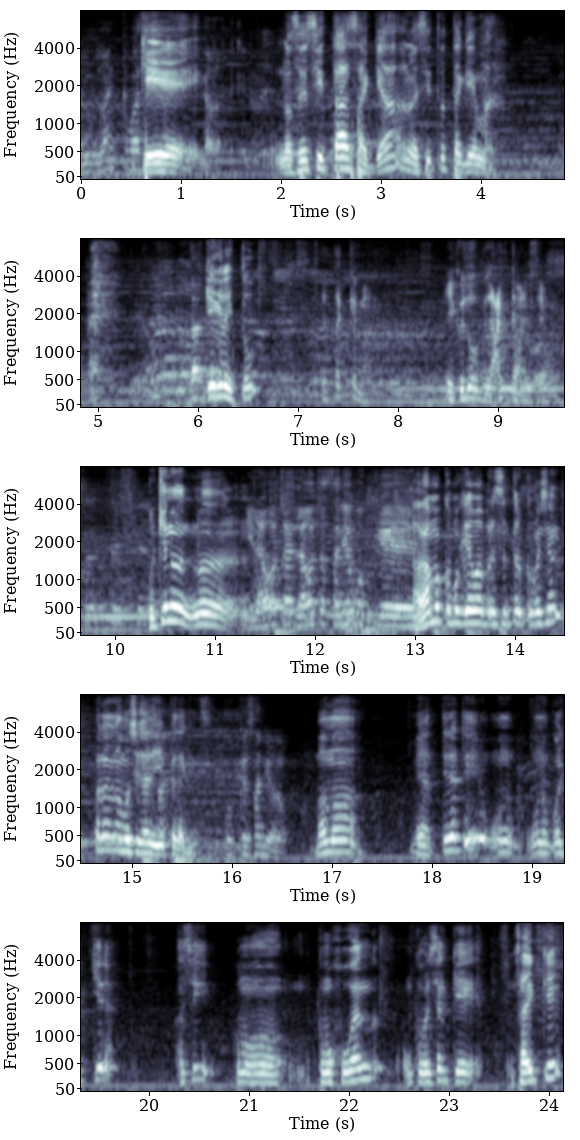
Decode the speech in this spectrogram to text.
Club Blanca Que- no sé si está saqueada, si esto está quemada. Está- ¿Qué crees tú? Esta es quemada. Y Cruz Blanca me decía. ¿Por qué no, no... Y la otra, la otra salió porque. Hagamos como que vamos a presentar un comercial para la música de Petakids? ¿Por qué salió? Vamos a. Mira, tírate uno, uno cualquiera. Así, como, como jugando. Un comercial que. ¿Sabes qué?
